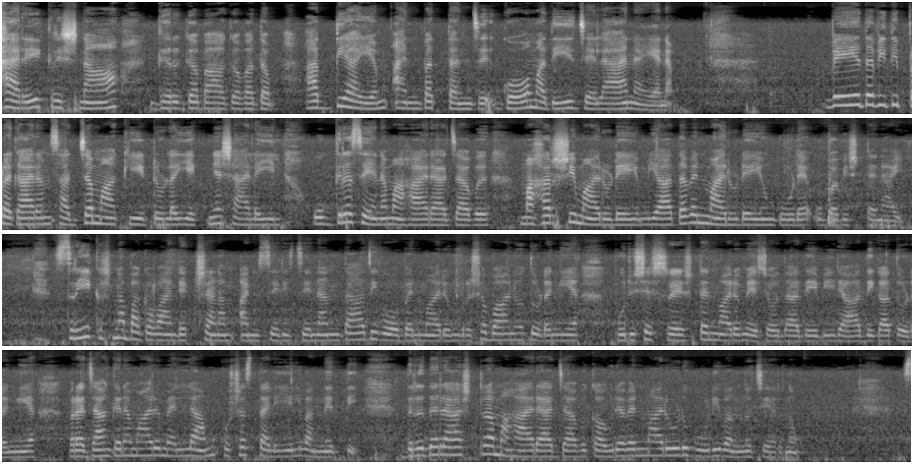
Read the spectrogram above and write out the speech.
ഹരേ കൃഷ്ണ ഗർഗഭാഗവതം അദ്ധ്യായം അൻപത്തഞ്ച് ഗോമതി ജലാനയനം. വേദവിധി പ്രകാരം സജ്ജമാക്കിയിട്ടുള്ള യജ്ഞശാലയിൽ ഉഗ്രസേന മഹാരാജാവ് മഹർഷിമാരുടെയും യാദവന്മാരുടെയും കൂടെ ഉപവിഷ്ടനായി. ശ്രീകൃഷ്ണ ഭഗവാന്റെ ക്ഷണം അനുസരിച്ച് നന്ദാദി ഗോപന്മാരും വൃഷഭാനു തുടങ്ങിയ പുരുഷശ്രേഷ്ഠന്മാരും യശോദാദേവി രാധിക തുടങ്ങിയ വ്രജാങ്കനമാരുമെല്ലാം കുശസ്ഥലിയിൽ വന്നെത്തി. ധൃതരാഷ്ട്ര മഹാരാജാവ് കൗരവന്മാരോടുകൂടി വന്നു ചേർന്നു.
